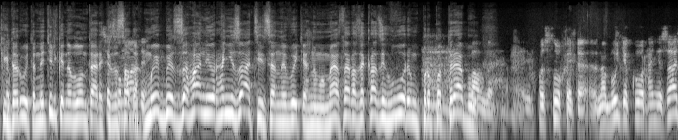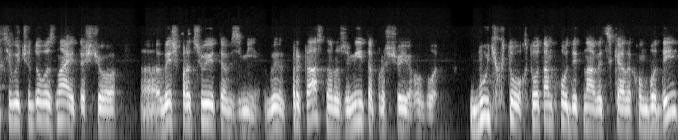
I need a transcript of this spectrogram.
просто- даруйте, не тільки на волонтерських Це засадах. команди. Ми без загальної організації це не витягнемо. Ми зараз якраз і говоримо про потребу. Павле, послухайте на будь-яку організацію. Ви чудово знаєте, що е, ви ж працюєте в змі. Ви прекрасно розумієте про що я говорю. Будь-хто, хто там ходить навіть з келихом води,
